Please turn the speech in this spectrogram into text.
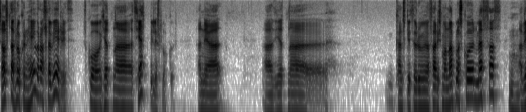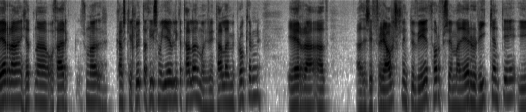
Sjálfstæðarflokkurinn hefur alltaf verið sko, hérna, þjættbílisflokkur. Þannig að, að hérna, kannski þurfum við að fara í smá naflaskoðun með það mm -hmm. að vera hérna og það er svona kannski hluta því sem ég hef líka talað um og því sem ég talaði um í prókjörnu er að, að þessi frjálslindu viðhorf sem að eru ríkjandi í,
